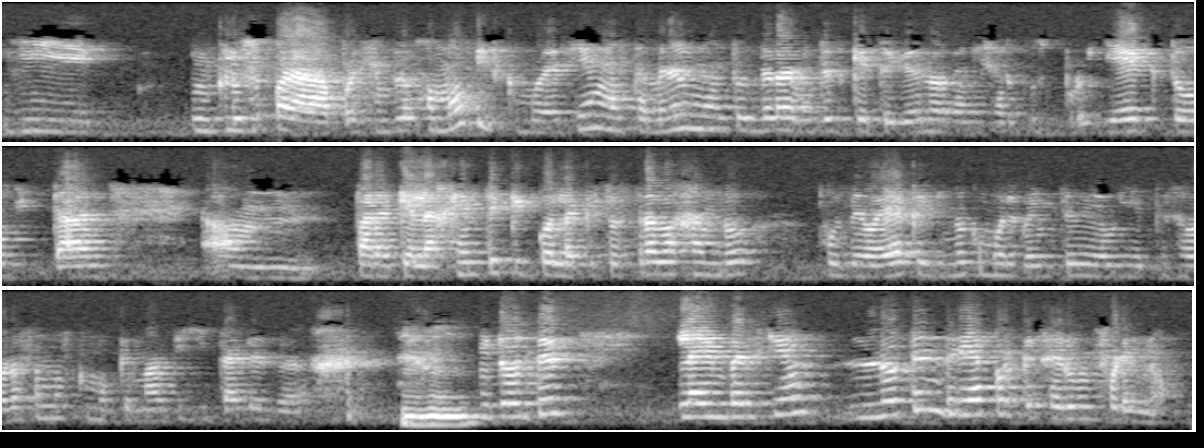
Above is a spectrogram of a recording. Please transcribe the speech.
y incluso para, por ejemplo, home office, como decíamos, también hay un montón de herramientas que te ayudan a organizar tus proyectos y tal um, para que la gente que con la que estás trabajando pues le vaya cayendo como el 20 de, oye, pues ahora somos como que más digitales, ¿verdad? Uh -huh. Entonces, la inversión no tendría por qué ser un freno, ¿de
